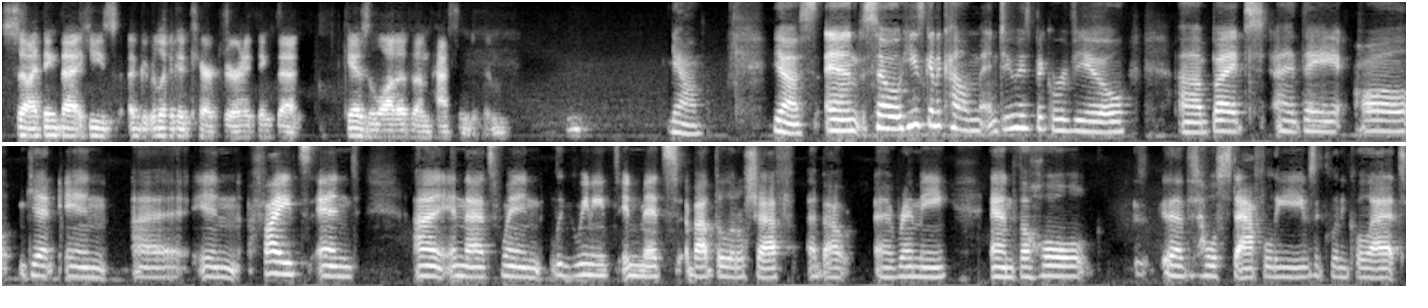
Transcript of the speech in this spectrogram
So I think that he's a good, really good character, and I think that he has a lot of um, passion to him. Yeah. Yes. And so he's going to come and do his big review, uh, but uh, they all get in uh, in fights, and uh, and that's when Linguini admits about the little chef, about uh, Remy, and the whole uh, the whole staff leaves, including Colette.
